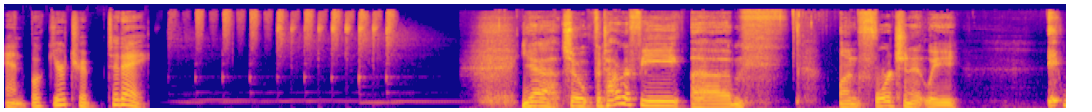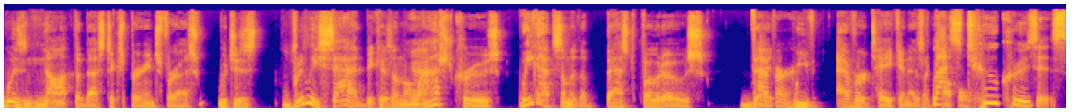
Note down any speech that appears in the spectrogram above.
and book your trip today. Yeah. So photography, um, unfortunately, it was not the best experience for us, which is really sad because on the last cruise, we got some of the best photos that Ever. we've ever taken as a couple. Last couple. two cruises,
